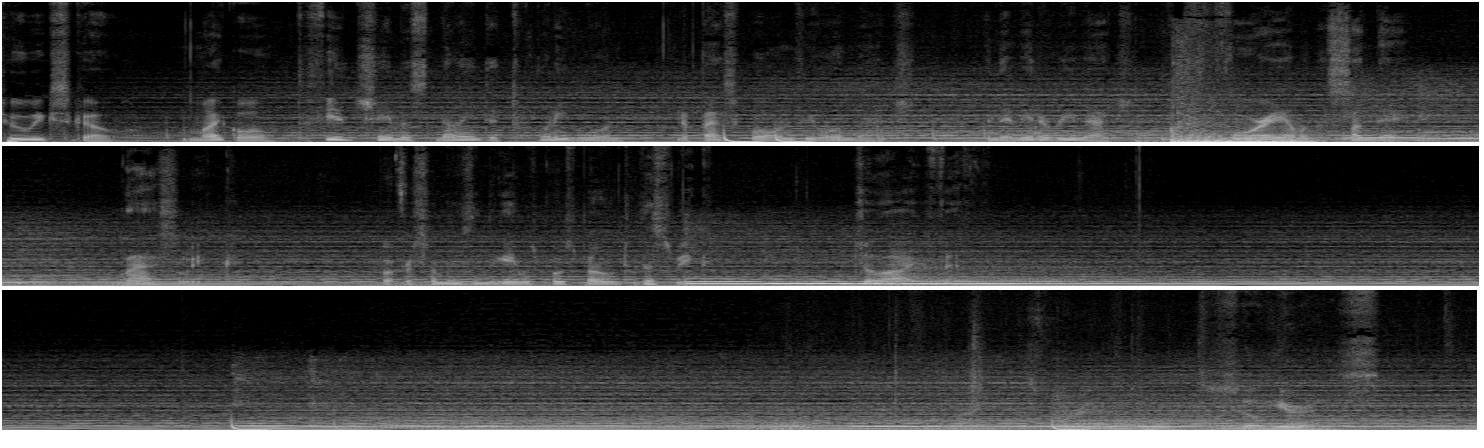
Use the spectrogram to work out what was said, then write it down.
Two weeks ago, Michael defeated Seamus 9 to 21 in a basketball 1v1 match, and they made a rematch at 4 a.m. on a Sunday last week. But for some reason, the game was postponed to this week, July 5th. So here is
